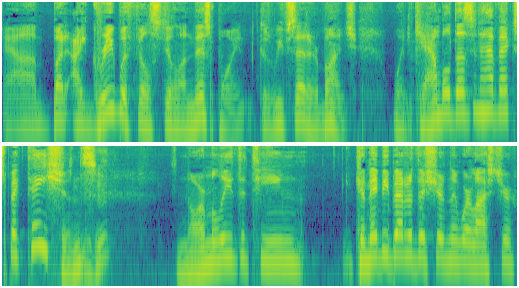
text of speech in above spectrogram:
Um, but I agree with Phil Steele on this point because we've said it a bunch. When Campbell doesn't have expectations, mm-hmm. normally the team can they be better this year than they were last year,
